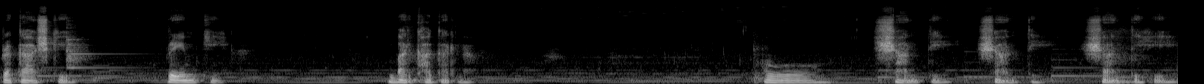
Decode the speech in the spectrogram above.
प्रकाश की प्रेम की बरखा करना। ओ, शांति शांति शांति ही।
